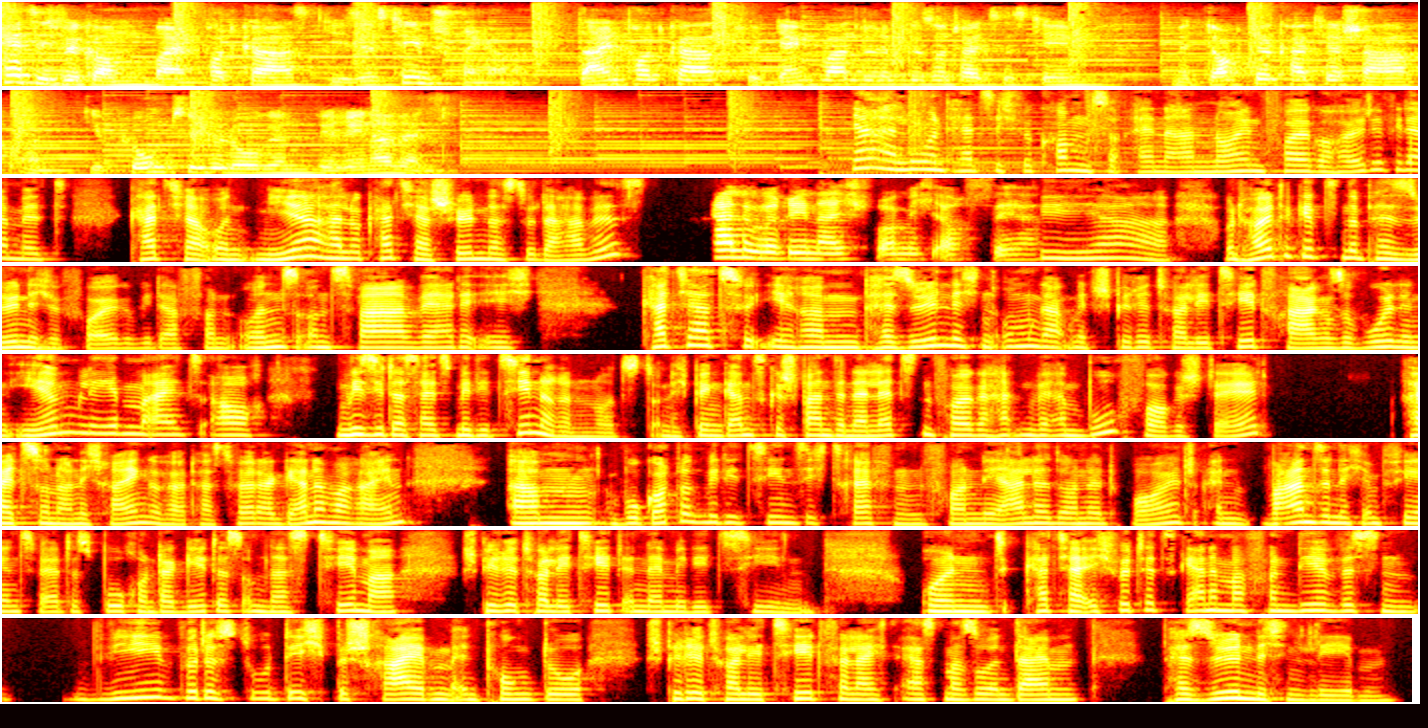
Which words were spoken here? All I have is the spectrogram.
Herzlich willkommen beim Podcast Die Systemspringer, dein Podcast für Denkwandel im Gesundheitssystem mit Dr. Katja Scharf und Diplompsychologin Verena Wendt. Ja, hallo und herzlich willkommen zu einer neuen Folge heute wieder mit Katja und mir. Hallo Katja, schön, dass du da bist. Hallo Verena, ich freue mich auch sehr. Ja, und heute gibt's eine persönliche Folge wieder von uns. Und zwar werde ich Katja zu ihrem persönlichen Umgang mit Spiritualität fragen, sowohl in ihrem Leben als auch, wie sie das als Medizinerin nutzt. Und ich bin ganz gespannt. In der letzten Folge hatten wir ein Buch vorgestellt. Falls du noch nicht reingehört hast, hör da gerne mal rein, ähm, wo Gott und Medizin sich treffen von Neale Donnet Walsh. Ein wahnsinnig empfehlenswertes Buch. Und da geht es um das Thema Spiritualität in der Medizin. Und Katja, ich würde jetzt gerne mal von dir wissen, wie würdest du dich beschreiben in puncto Spiritualität vielleicht erstmal so in deinem persönlichen Leben?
